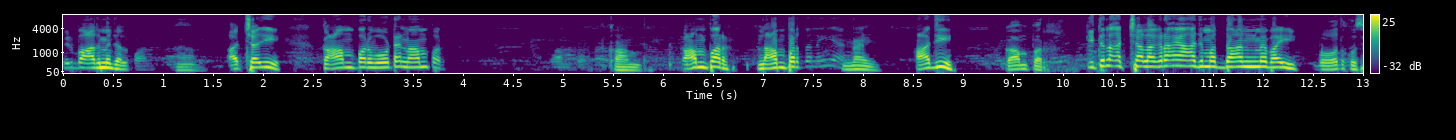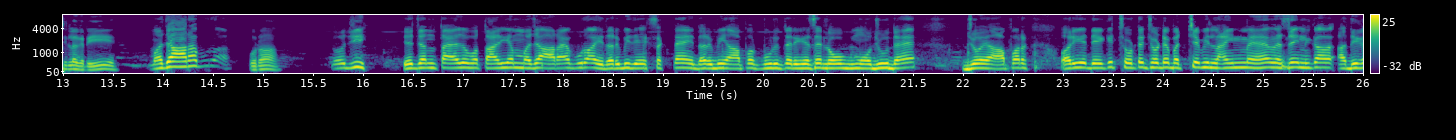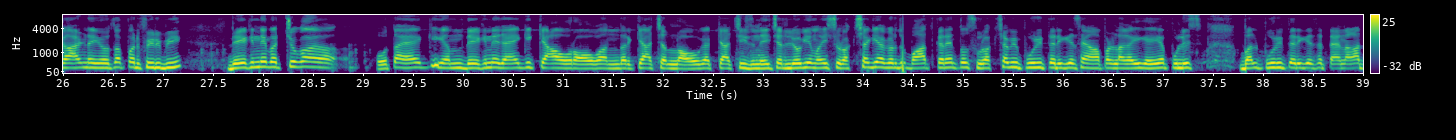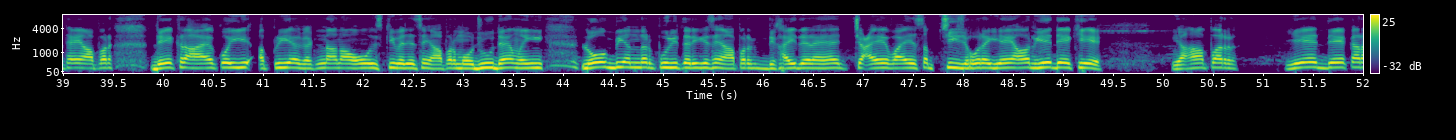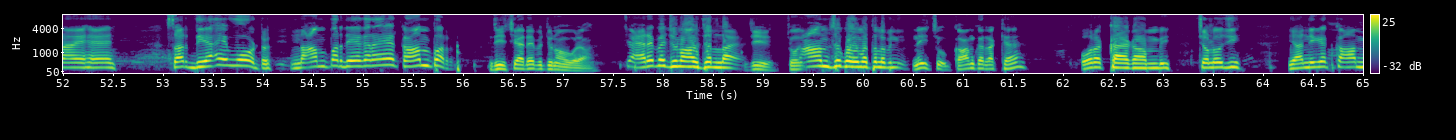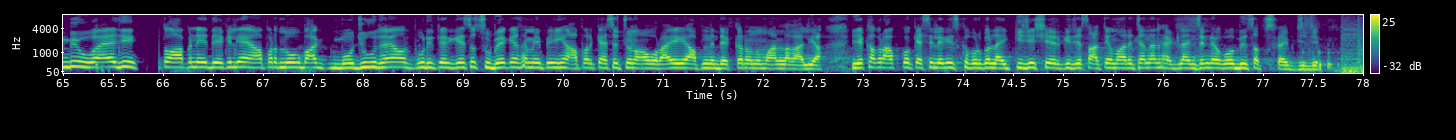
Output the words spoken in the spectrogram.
फिर बाद में जलपान। हाँ। अच्छा जी काम पर वोट है नाम पर? काम काम पर? नाम पर तो नहीं है? नहीं। हाँ जी। काम पर। कितना अच्छा लग रहा है आज मतदान में भाई। बहुत खुशी लग रही। है मज़ा आ रहा है पूरा? पूरा। लो जी ये जनता है जो बता रही है मज़ा आ रहा है पूरा। इधर भी देख सकते हैं इधर भी यहाँ पर पूरी तरीके से लोग मौजूद हैं जो यहाँ पर। और ये देखिए छोटे छोटे बच्चे भी लाइन में हैं वैसे इनका अधिकार नहीं होता पर फिर भी देखने बच्चों का होता है कि हम देखने जाएँ कि क्या हो रहा होगा, अंदर क्या चल रहा होगा, क्या चीज़ नहीं चल रही होगी। वहीं सुरक्षा की अगर जो बात करें तो सुरक्षा भी पूरी तरीके से यहाँ पर लगाई गई है। पुलिस बल पूरी तरीके से तैनात है यहाँ पर। देख रहा है कोई अप्रिय घटना ना हो, इसकी वजह से यहाँ पर मौजूद है। वहीं लोग भी अंदर पूरी तरीके से यहाँ पर दिखाई दे रहे हैं। चाय वाय सब चीज़ हो रही है और ये देखिए, यहाँ पर ये देकर आए हैं। सर, दिया है वोट? नाम पर देकर आए हैं? काम पर? जी, चेहरे पे चुनाव हो रहा। है चेहरे पे चुनाव चल रहा है। जी काम से कोई मतलब नहीं। नहीं काम कर रखा है। हो रखा है काम भी। चलो जी यानी कि काम भी हुआ है जी। तो आपने देख लिया यहाँ पर लोग बाग मौजूद हैं और पूरी तरीके से सुबह के समय पे यहाँ पर कैसे चुनाव हो रहा है ये आपने देखकर अनुमान लगा लिया। ये खबर आपको कैसी लगी इस खबर को लाइक कीजिए शेयर कीजिए। साथ ही हमारे चैनल हेडलाइंस इंडिया को भी सब्सक्राइब कीजिए।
